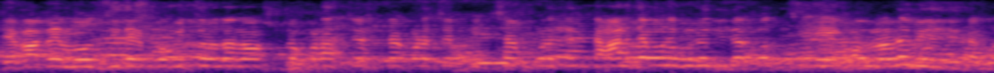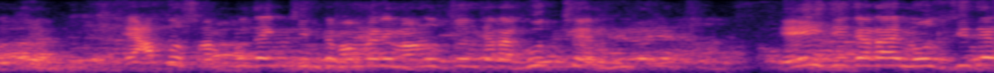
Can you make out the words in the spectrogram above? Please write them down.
যেভাবে মসজিদের পবিত্রতা নষ্ট করার চেষ্টা করেছে পিচ্ছাপ করেছে, তার যেমন বিরোধিতা করছে, এই ঘটনারও বিরোধিতা করছে। এত সাম্প্রদায়িক চিন্তা ভাবনার মানুষজন যারা ঘুরছেন, এই যে যারা মসজিদের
